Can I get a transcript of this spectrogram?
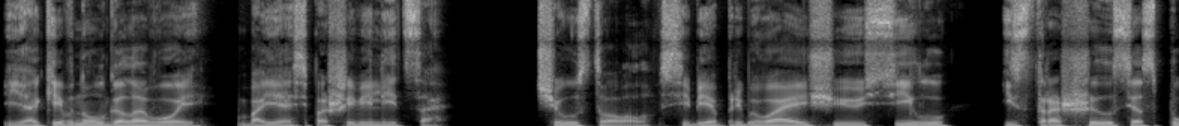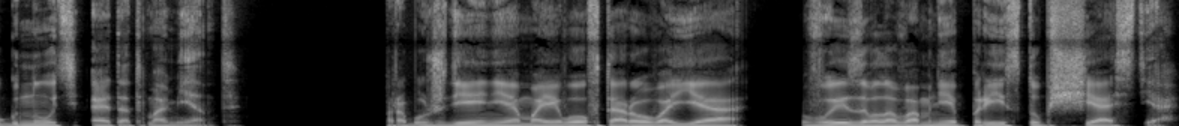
Я кивнул головой, боясь пошевелиться. Чувствовал в себе пребывающую силу и страшился спугнуть этот момент. Пробуждение моего второго «я» вызвало во мне приступ счастья.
